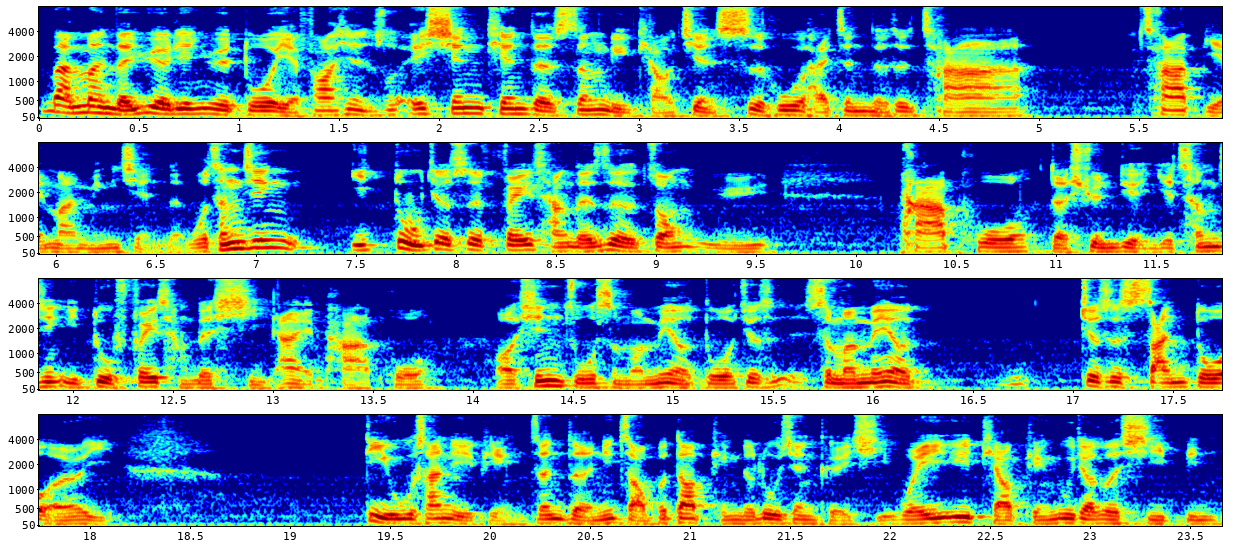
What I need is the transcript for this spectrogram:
慢慢的越练越多，也发现说，诶，先天的生理条件似乎还真的是差差别蛮明显的。我曾经一度就是非常的热衷于爬坡的训练，也曾经一度非常的喜爱爬坡。哦，新竹什么没有多，就是什么没有，就是山多而已。地无三里平，真的，你找不到平的路线可以骑，唯一一条平路叫做西滨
